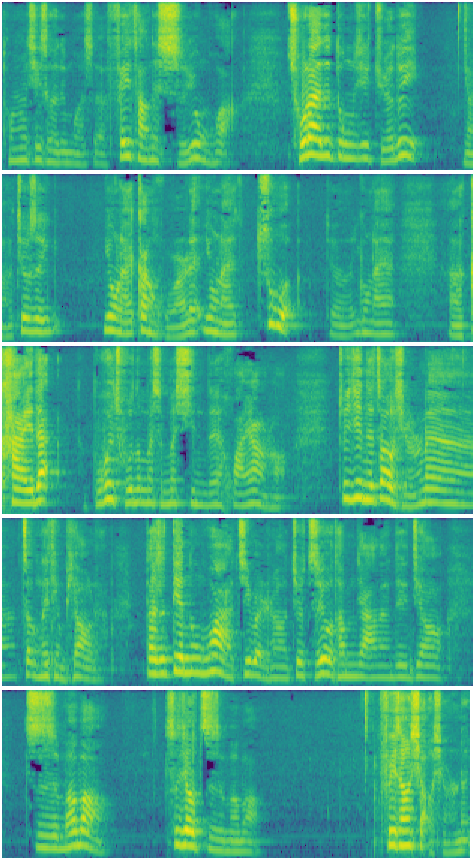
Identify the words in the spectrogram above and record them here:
通用汽车的模式，非常的实用化，出来的东西绝对啊，就是用来干活的，用来做，就用来啊开的，不会出那么什么新的花样哈。最近的造型呢，整的挺漂亮，但是电动化基本上就只有他们家的这叫。芝麻吧，是叫芝麻吧？非常小型的，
